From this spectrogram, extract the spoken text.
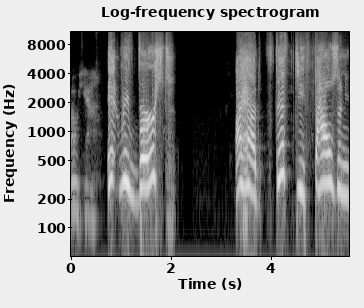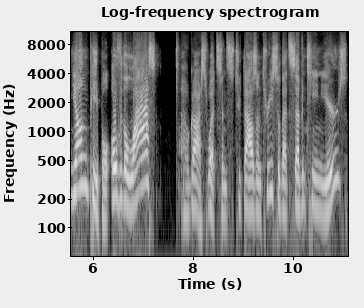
Oh, yeah. It reversed. I had 50,000 young people over the last, oh gosh, what, since 2003? So that's 17 years.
